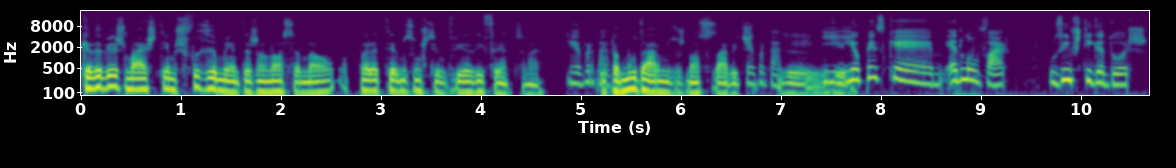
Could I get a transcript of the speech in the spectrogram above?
cada vez mais temos ferramentas na nossa mão para termos um estilo de vida diferente, não é? É verdade. E para mudarmos os nossos hábitos É verdade. de, de E, e eu penso que é, é de louvar os investigadores,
